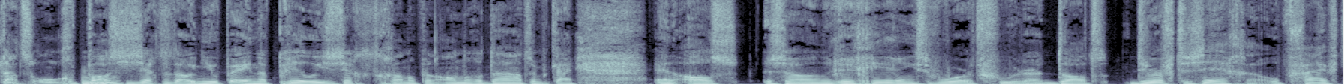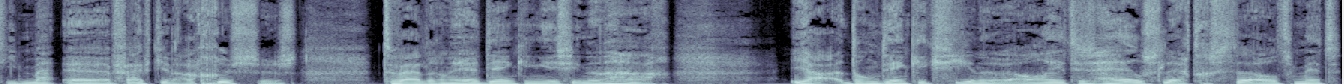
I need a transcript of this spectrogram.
dat is ongepast. Mm -hmm. Je zegt het ook niet op 1 april. Je zegt het gewoon op een andere datum. Kijk, en als zo'n regeringswoordvoerder dat durft te zeggen... op 15, mei, uh, 15 augustus, terwijl er een herdenking is in Den Haag... ja, dan denk ik, zie je het wel. Het is heel slecht gesteld met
